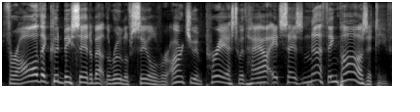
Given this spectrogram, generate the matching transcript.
For all that could be said about the rule of silver, aren't you impressed with how it says nothing positive?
